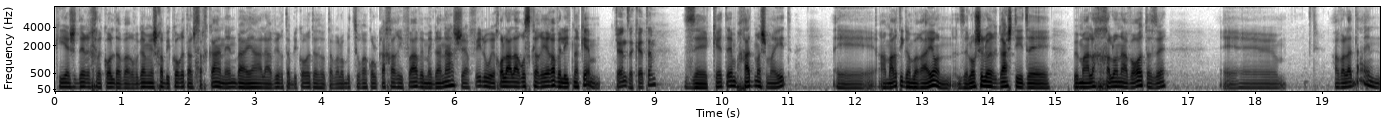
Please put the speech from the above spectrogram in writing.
כי יש דרך לכל דבר, וגם אם יש לך ביקורת על שחקן, אין בעיה להעביר את הביקורת הזאת, אבל לא בצורה כל כך חריפה ומגנה, שאפילו יכולה להרוס קריירה ולהתנקם. כן, זה כתם? זה כתם חד משמעית. אה, אמרתי גם בריאיון, זה לא שלא הרגשתי את זה במהלך החלון העברות הזה, אה, אבל עדיין,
